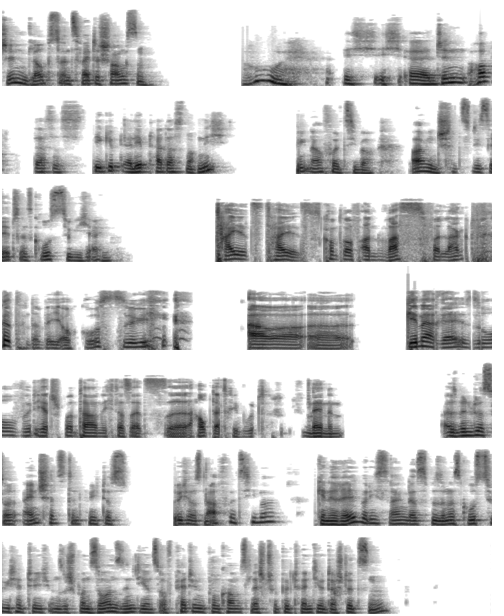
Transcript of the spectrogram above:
Jin, glaubst du an zweite Chancen? Uh, ich, ich, äh, Jin hofft, dass es die gibt, erlebt hat das noch nicht. Klingt nachvollziehbar. Marvin, schätzt du dich selbst als großzügig ein? Teils, teils. Es kommt drauf an, was verlangt wird und dann bin ich auch großzügig. Aber äh, generell so würde ich jetzt spontan nicht das als äh, Hauptattribut nennen. Also wenn du das so einschätzt, dann finde ich das durchaus nachvollziehbar. Generell würde ich sagen, dass besonders großzügig natürlich unsere Sponsoren sind, die uns auf patreon.com slash triple20 unterstützen.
